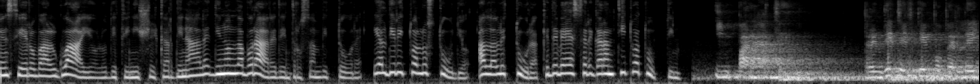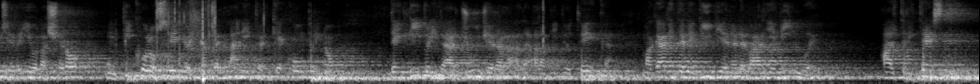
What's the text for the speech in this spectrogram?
Pensiero va al guaio, lo definisce il cardinale, di non lavorare dentro San Vittore e al diritto allo studio, alla lettura, che deve essere garantito a tutti. Imparate, prendete il tempo per leggere, io lascerò un piccolo segno ai cappellani perché comprino dei libri da aggiungere alla, alla biblioteca, magari delle Bibbie nelle varie lingue, altri testi.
